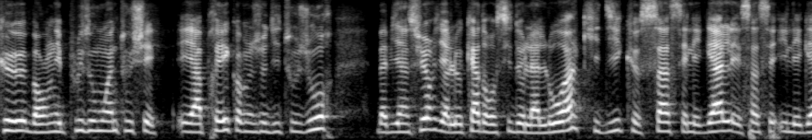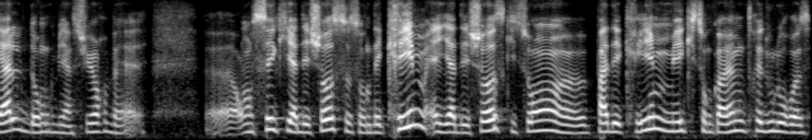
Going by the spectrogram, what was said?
que ben, on est plus ou moins touché. Et après, comme je dis toujours, ben, bien sûr, il y a le cadre aussi de la loi qui dit que ça c'est légal et ça c'est illégal. Donc bien sûr, ben, euh, on sait qu'il y a des choses, ce sont des crimes, et il y a des choses qui sont euh, pas des crimes, mais qui sont quand même très douloureuses.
